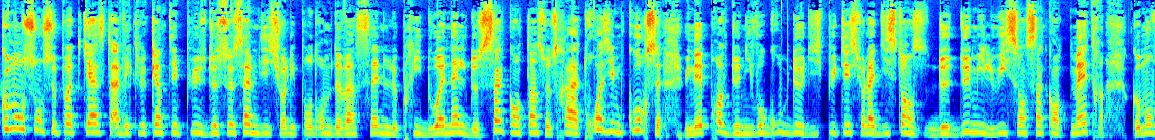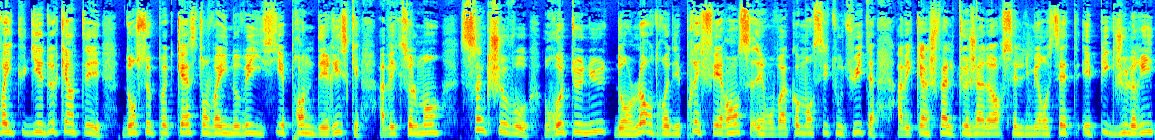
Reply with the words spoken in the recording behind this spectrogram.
Commençons ce podcast avec le Quintet Plus de ce samedi sur l'hippodrome de Vincennes. Le prix Douanel de Saint-Quentin, ce sera la troisième course, une épreuve de niveau groupe 2 disputée sur la distance de 2850 mètres. Comme on va étudier deux quintets dans ce podcast, on va innover ici et prendre des risques avec seulement 5 chevaux retenus dans l'ordre des préférences. Et on va commencer tout de suite avec un cheval que j'adore, c'est le numéro 7, Epic Julery.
